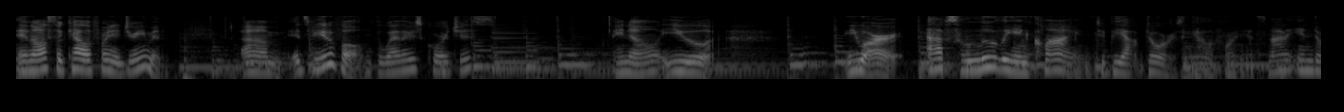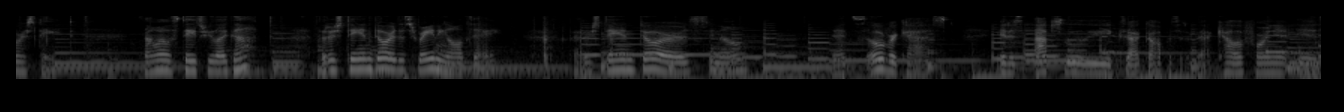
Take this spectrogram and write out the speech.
and also California dreaming. Um, it's beautiful. The weather is gorgeous. You know, you you are absolutely inclined to be outdoors in California. It's not an indoor state. It's not one of those states where you're like, ah, better stay indoors. It's raining all day. Better stay indoors, you know. It's overcast. It is absolutely the exact opposite of that. California is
